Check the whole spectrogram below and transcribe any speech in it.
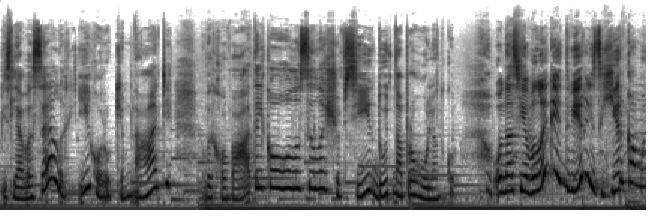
Після веселих ігор у кімнаті вихователька оголосила, що всі йдуть на прогулянку. У нас є великий двір із гірками,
